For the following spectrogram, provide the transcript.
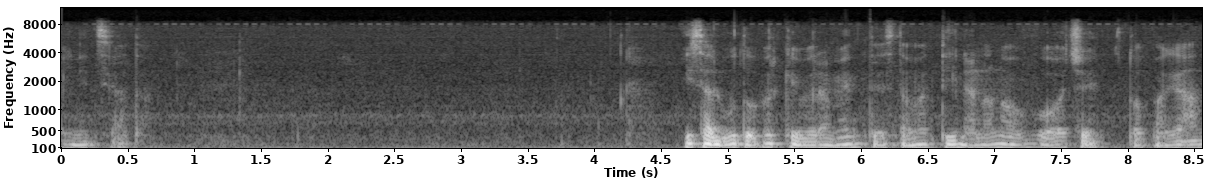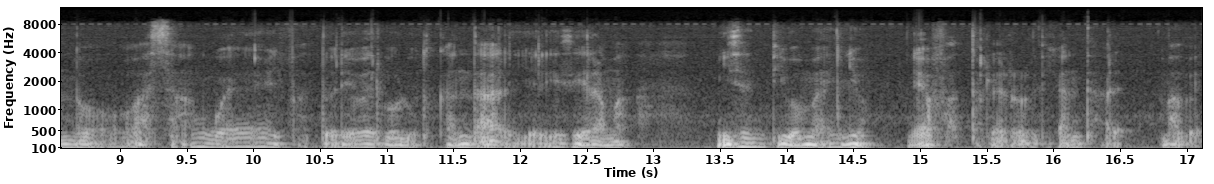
iniziata. Vi saluto perché veramente stamattina non ho voce, sto pagando a sangue il fatto di aver voluto cantare ieri sera, ma mi sentivo meglio e ho fatto l'errore di cantare. Vabbè.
